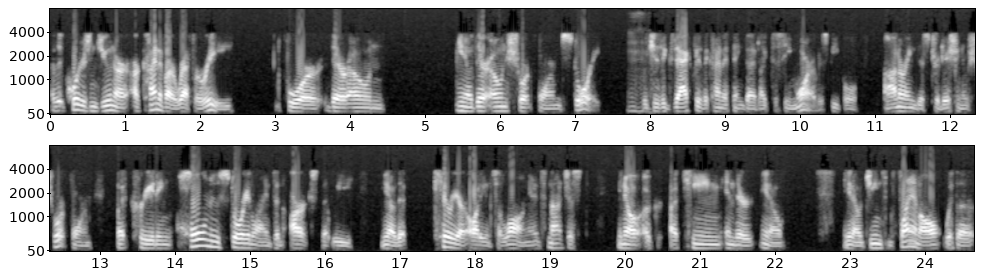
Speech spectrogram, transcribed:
the quarters in June are, are kind of our referee for their own, you know, their own short form story Mhm. which is exactly the kind of thing that I'd like to see more of is people honoring this tradition of short form, but creating whole new storylines and arcs that we, you know, that carry our audience along. And it's not just, you know, a, a team in their, you know, you know, jeans and flannel with a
